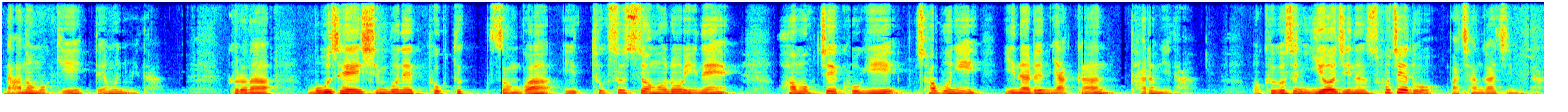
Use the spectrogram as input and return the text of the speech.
나눠 먹기 때문입니다. 그러나 모세의 신분의 독특성과 이 특수성으로 인해 화목제 고기 처분이 이날은 약간 다릅니다. 어, 그것은 이어지는 소재도 마찬가지입니다.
